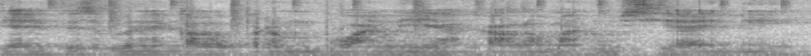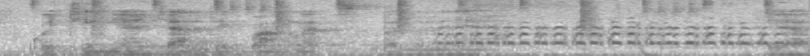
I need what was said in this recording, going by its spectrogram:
dia itu sebenarnya kalau perempuan ya kalau manusia ini kucingnya cantik banget sebenarnya. Ya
